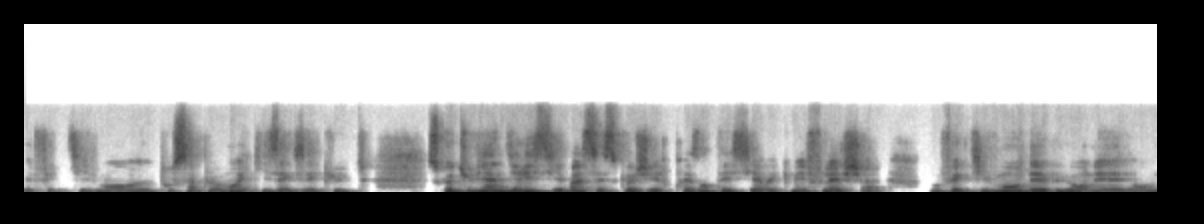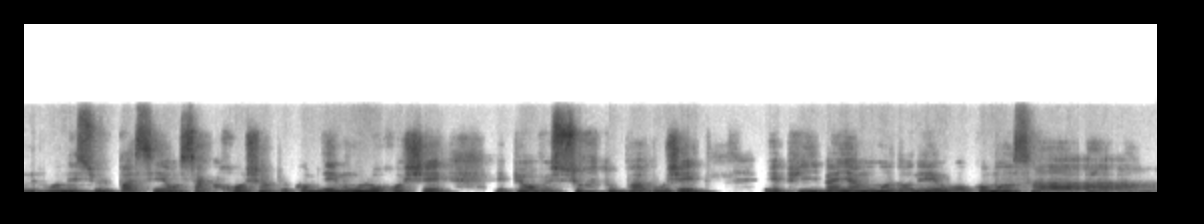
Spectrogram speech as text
effectivement euh, tout simplement et qu'ils exécutent. Ce que tu viens de dire ici, ben, c'est ce que j'ai représenté ici avec mes flèches. Effectivement, au début, on est, on, est sur le passé, on s'accroche un peu comme des moules au rocher et puis on veut surtout pas bouger. Et puis, ben, il y a un moment donné où on commence à,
